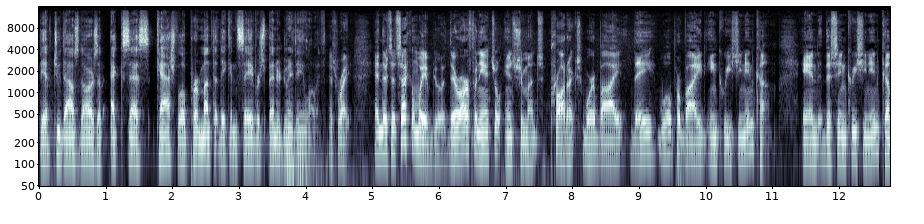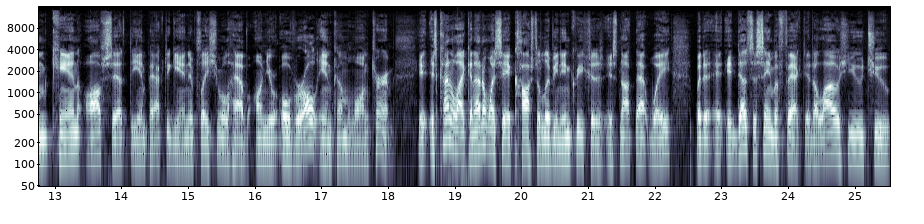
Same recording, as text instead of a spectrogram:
they have two thousand dollars of excess cash flow per month that they can save or spend or do anything they want with. That's right. And there's a second way of doing it. There are financial instruments, products whereby they will provide increasing income. And this increasing income can offset the impact, again, inflation will have on your overall income long term. It, it's kind of like, and I don't want to say a cost of living increase because it's not that way, but it, it does the same effect. It allows you to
